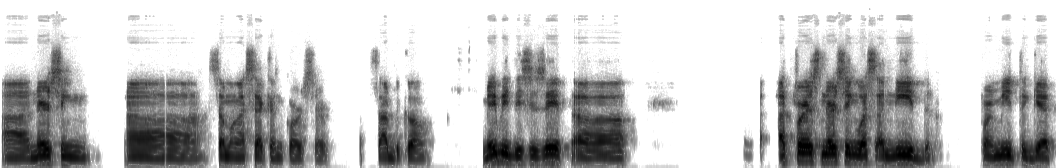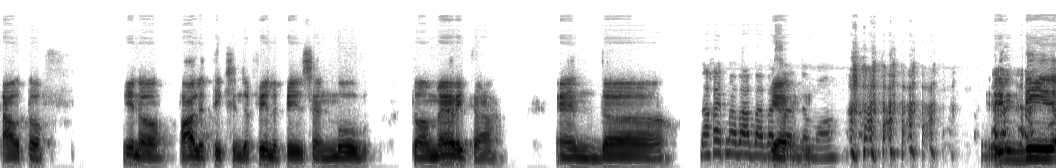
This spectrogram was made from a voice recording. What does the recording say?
uh, nursing uh, sa mga second courser. Sabi ko, maybe this is it. Uh, at first, nursing was a need for me to get out of, you know, politics in the Philippines and move to America. And uh, Bakit mababa ba Yeah. sweldo mo? hindi,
